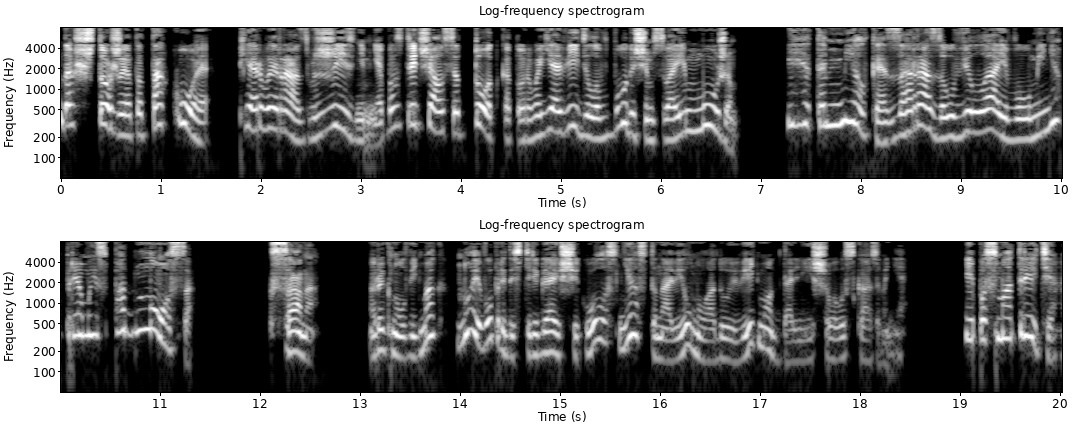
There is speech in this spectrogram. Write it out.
«Да что же это такое? Первый раз в жизни мне повстречался тот, которого я видела в будущем своим мужем, и эта мелкая зараза увела его у меня прямо из-под носа. «Ксана!» — рыкнул ведьмак, но его предостерегающий голос не остановил молодую ведьму от дальнейшего высказывания. «И посмотрите!»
